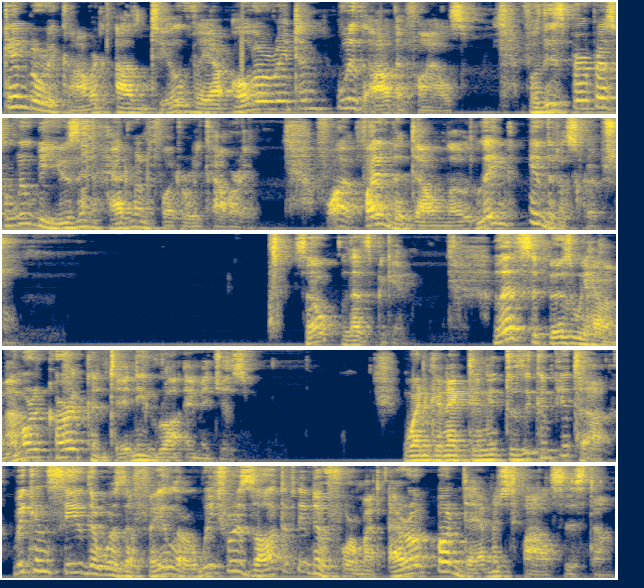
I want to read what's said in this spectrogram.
can be recovered until they are overwritten with other files. For this purpose, we'll be using Hetman Photo Recovery. Find the download link in the description. So, let's begin. Let's suppose we have a memory card containing RAW images. When connecting it to the computer, we can see there was a failure which resulted in a format error or damaged file system.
